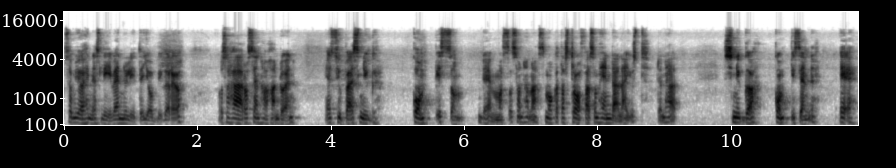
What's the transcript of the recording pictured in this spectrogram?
som gör hennes liv ännu lite jobbigare och, och så här och sen har han då en, en supersnygg kompis som det är en massa sådana små katastrofer som händer när just den här snygga kompisen är,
